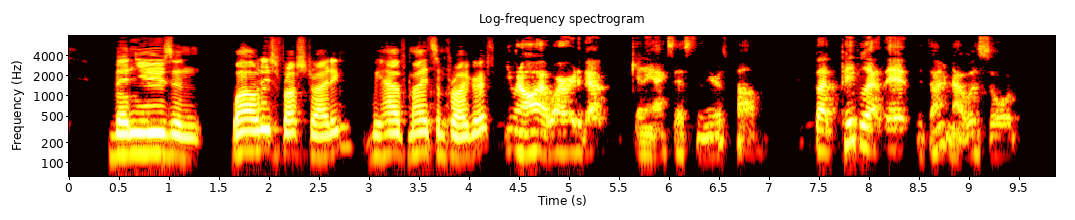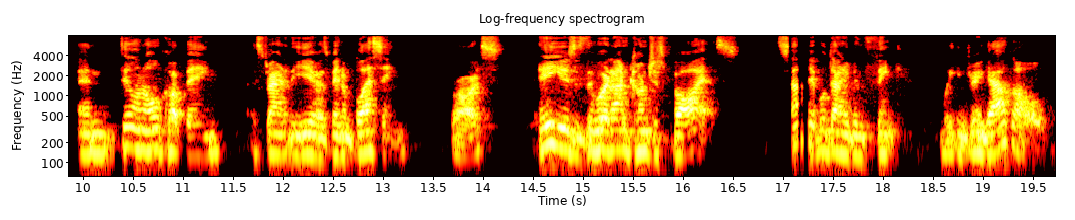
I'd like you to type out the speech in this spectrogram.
venues. And while it is frustrating, we have made some progress. You and I are worried about getting access to the nearest pub. But people out there that don't know us, or and Dylan Alcott being Australian of the Year has been a blessing for us. He uses the word unconscious bias. Some people don't even think we can drink alcohol,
